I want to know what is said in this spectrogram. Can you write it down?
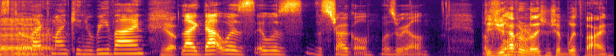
post. Can you like mine? Can you revine?" Yep. Like that was it was the struggle was real. Did you have a relationship with Vine?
